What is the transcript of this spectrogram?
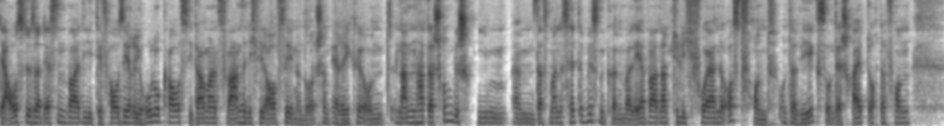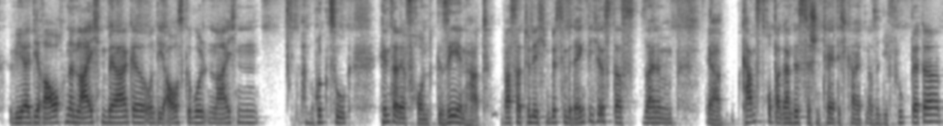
der Auslöser dessen war die TV-Serie Holocaust, die damals wahnsinnig viel Aufsehen in Deutschland erregte. Und Nannen hat da schon geschrieben, ähm, dass man es hätte wissen können, weil er war natürlich vorher an der Ostfront unterwegs und er schreibt auch davon, wie er die rauchenden Leichenberge und die ausgebullten Leichen beim Rückzug hinter der Front gesehen hat. Was natürlich ein bisschen bedenklich ist, dass seine ja, kampfpropagandistischen Tätigkeiten, also die Flugblätter,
